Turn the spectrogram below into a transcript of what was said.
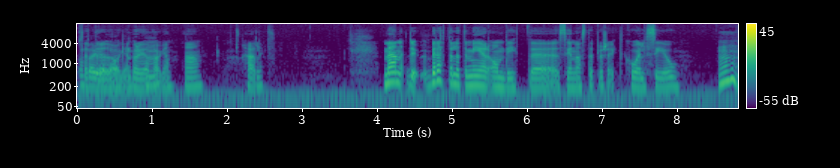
och börjar dagen. Börjar dagen. Ja. Härligt. Men du, berätta lite mer om ditt eh, senaste projekt KLCO. Mm,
